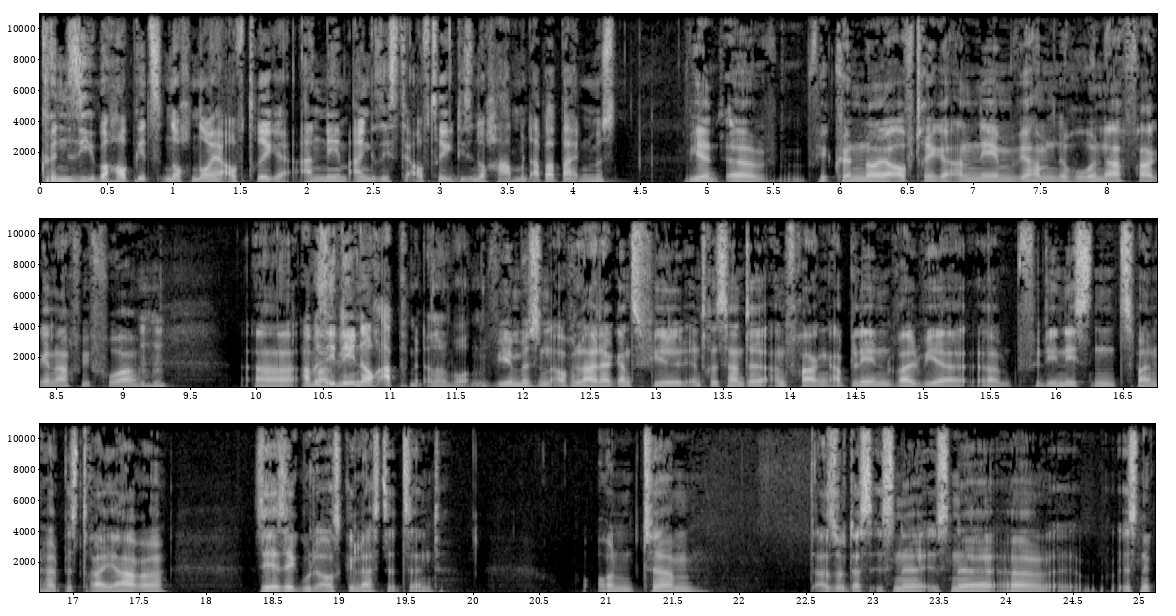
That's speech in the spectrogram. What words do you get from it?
können Sie überhaupt jetzt noch neue Aufträge annehmen, angesichts der Aufträge, die Sie noch haben und abarbeiten müssen? Wir, äh, wir können neue Aufträge annehmen. Wir haben eine hohe Nachfrage nach wie vor. Äh, Mhm. Aber, Sie wir- lehnen auch ab, mit anderen Worten. Wir müssen auch leider ganz viel interessante Anfragen ablehnen, weil wir äh, für die nächsten zweieinhalb bis drei Jahre sehr, sehr gut ausgelastet sind. Und ähm, also das ist eine ist eine äh, ist eine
